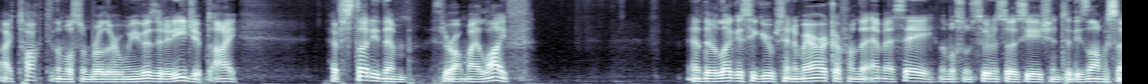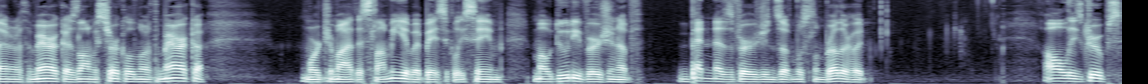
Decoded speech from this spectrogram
I talked to the Muslim Brotherhood when we visited Egypt. I have studied them throughout my life. And their legacy groups in America, from the MSA, the Muslim Student Association, to the Islamic Side of North America, Islamic Circle of North America, more Jamaat Islamiyah, but basically same Maududi version of Banna's versions of Muslim Brotherhood. All these groups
